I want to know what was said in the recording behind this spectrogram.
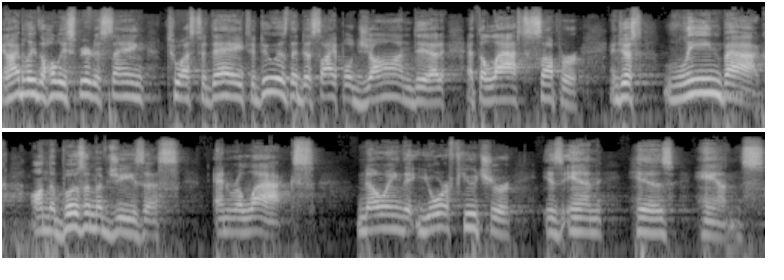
And I believe the Holy Spirit is saying to us today to do as the disciple John did at the Last Supper and just lean back on the bosom of Jesus and relax, knowing that your future is in his hands.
